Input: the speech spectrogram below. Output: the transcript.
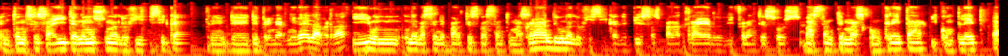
Entonces ahí tenemos una logística de, de primer nivel, la verdad, y un, un, almacén de partes bastante más grande, una logística de piezas para traer de diferentes sources bastante más concreta y completa.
